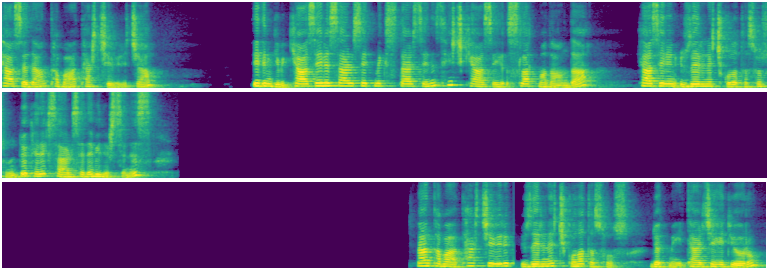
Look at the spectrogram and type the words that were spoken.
kaseden tabağa ters çevireceğim. Dediğim gibi kaseyle servis etmek isterseniz hiç kaseyi ıslatmadan da kasenin üzerine çikolata sosunu dökerek servis edebilirsiniz. Ben tabağı ters çevirip üzerine çikolata sos dökmeyi tercih ediyorum.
